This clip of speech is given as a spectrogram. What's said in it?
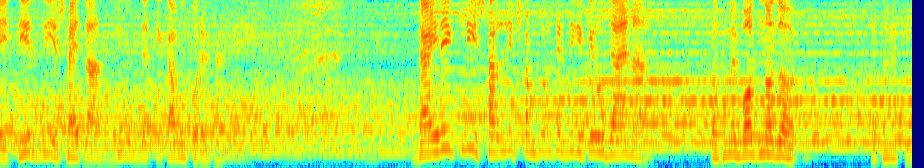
এই তীর দিয়ে শয়তান যুবকদেরকে কাবু করে ফেলে। ডাইরেক্টলি শারীরিক সম্পর্কের দিকে কেউ যায় না। প্রথমে বদনজর, প্রথমে কি?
